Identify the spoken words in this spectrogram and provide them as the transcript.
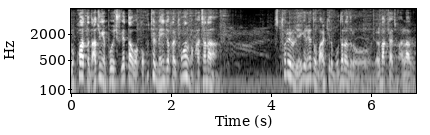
놓고 왔다 나중에 보여주겠다고 아까 호텔 매니저까지 통화하는 거 봤잖아 스토리로 얘기를 해도 말귀를 못 알아들어 열받게 하지 말라고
